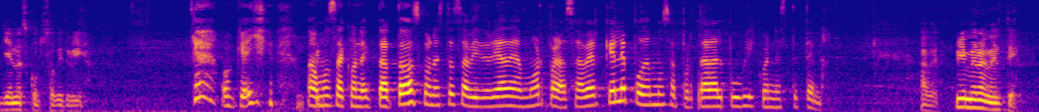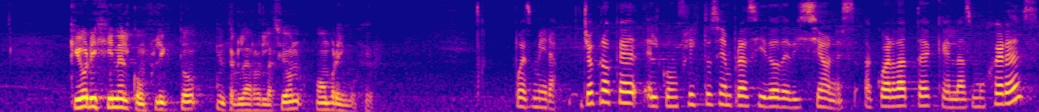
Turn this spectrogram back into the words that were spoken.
llenas con tu sabiduría. Ok, vamos a conectar todos con esta sabiduría de amor para saber qué le podemos aportar al público en este tema. A ver, primeramente, ¿qué origina el conflicto entre la relación hombre y mujer? Pues mira, yo creo que el conflicto siempre ha sido de visiones. Acuérdate que las mujeres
